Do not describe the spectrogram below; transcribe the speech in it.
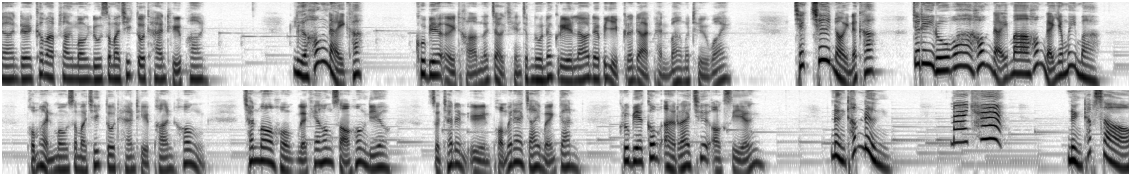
งานเดินเข้ามาพลางมองดูสมาชิกตัวแทนถือพาน เหลือห้องไหนคะ ครูเบียร์เอ่ยถามหลังจากเห็นจำนวนนักเรียนแล้วเดินไปหยิบกระดาษแผ่นบ้างมาถือไว้ เช็คชื่อหน่อยนะคะ จะได้รู้ว่าห้องไหนมาห้องไหนยังไม่มา ผมหันมองสมาชิกตัวแทนถือพานห้อง ชั้นม .6 เหลือแค่ห้องสองห้องเดียว ส่วนชั้นอื่นๆ ผมไม่แน่ใจเหมือนกัน ครูเบียร์ก้มอ่านรายชื่อออกเสียงหนึ่งทับหนึ่งมาค่ะหนึ่งทับสอง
